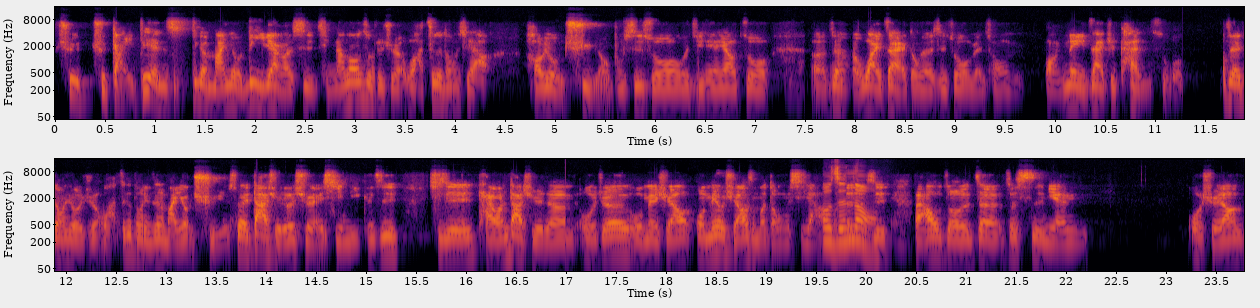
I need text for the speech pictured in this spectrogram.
去去改变是一个蛮有力量的事情。然后当时我就觉得哇，这个东西好。好有趣哦！不是说我今天要做呃任何外在的东西，是说我们从往内在去探索这些东西，我觉得哇，这个东西真的蛮有趣的。所以大学就学了心理，可是其实台湾大学的，我觉得我没学到，我没有学到什么东西啊。哦，真的，哦，是来澳洲这这四年，我学到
